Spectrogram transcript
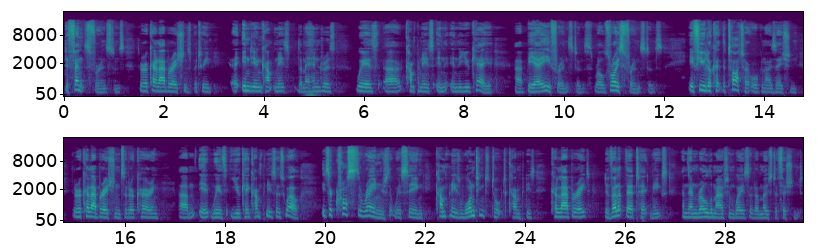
defense, for instance, there are collaborations between uh, Indian companies, the Mahindras, with uh, companies in, in the UK, uh, BAE, for instance, Rolls Royce, for instance. If you look at the Tata organization, there are collaborations that are occurring um, it, with UK companies as well. It's across the range that we're seeing companies wanting to talk to companies, collaborate, develop their techniques, and then roll them out in ways that are most efficient.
